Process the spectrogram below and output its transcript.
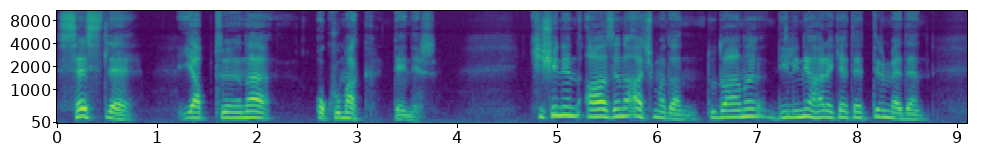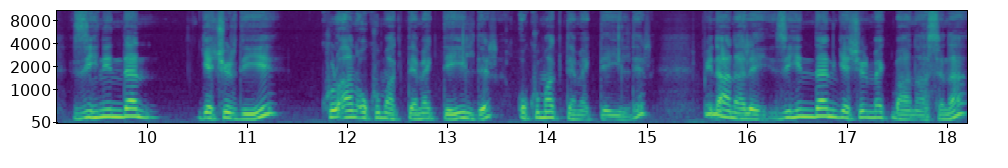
sesle yaptığına okumak denir. Kişinin ağzını açmadan, dudağını, dilini hareket ettirmeden zihninden geçirdiği Kur'an okumak demek değildir. Okumak demek değildir. Binaenaleyh zihinden geçirmek manasına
